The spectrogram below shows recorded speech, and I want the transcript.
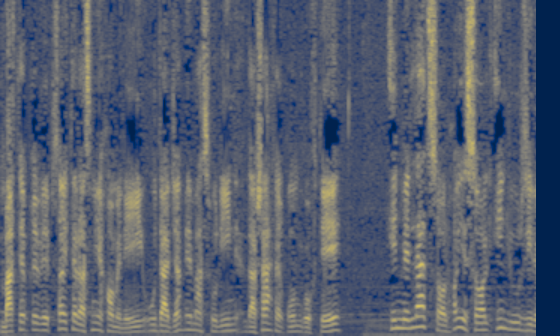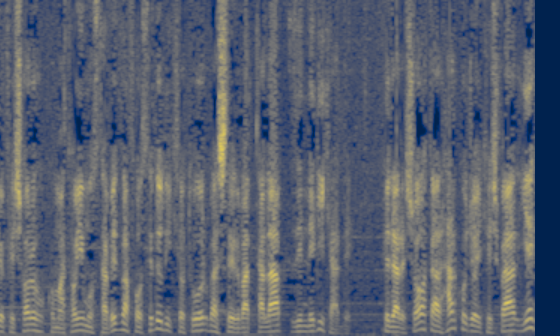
بر طبق وبسایت رسمی خامنه ای او در جمع مسئولین در شهر قم گفته این ملت سالهای سال اینجور زیر فشار حکومت‌های مستبد و فاسد و دیکتاتور و ثروت طلب زندگی کرده. پدر شاه در هر کجای کشور یک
